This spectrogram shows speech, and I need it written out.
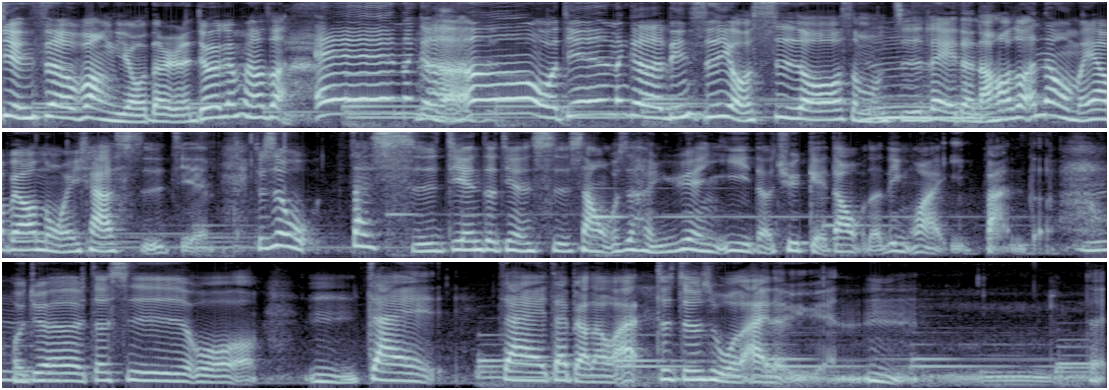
见色忘友的人，就会跟朋友说：“哎、欸，那个，嗯、呃，我今天那个临时有事哦，什么之类的。嗯”然后说：“那我们要不要挪一下时间？”就是我在时间这件事上，我是很愿意的去给到我的另外一半的。嗯、我觉得这是我嗯在。在在表达我爱，这这就是我的爱的语言，嗯，对。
